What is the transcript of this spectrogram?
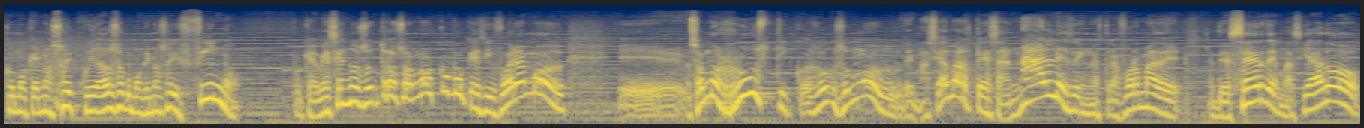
como que no soy cuidadoso, como que no soy fino. Porque a veces nosotros somos como que si fuéramos, eh, somos rústicos, somos, demasiado artesanales en nuestra forma de, ser, demasiado,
